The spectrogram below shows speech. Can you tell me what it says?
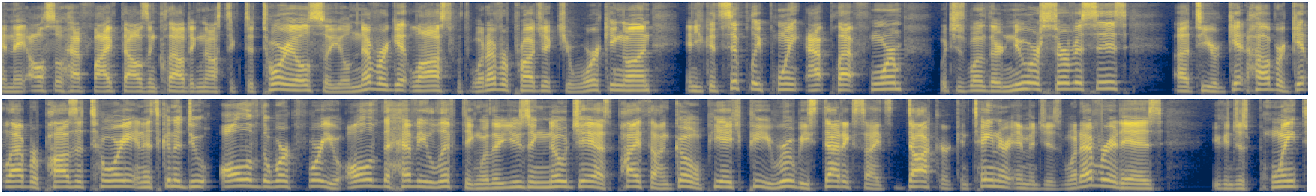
And they also have 5,000 cloud agnostic tutorials, so you'll never get lost with whatever project you're working on. And you can simply point App Platform, which is one of their newer services, uh, to your GitHub or GitLab repository, and it's going to do all of the work for you, all of the heavy lifting, whether you're using Node.js, Python, Go, PHP, Ruby, static sites, Docker, container images, whatever it is, you can just point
